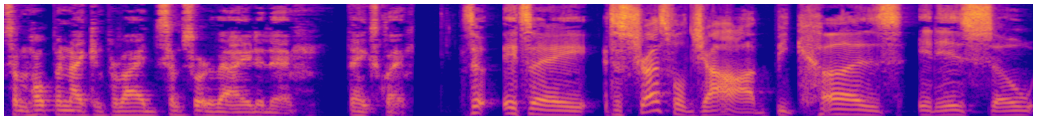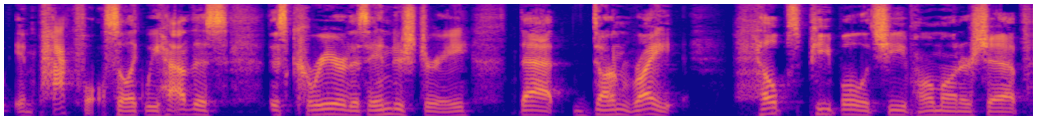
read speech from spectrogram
so I'm hoping I can provide some sort of value today. Thanks, Clay. So it's a it's a stressful job because it is so impactful. So like we have this this career, this industry that done right helps people achieve homeownership,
